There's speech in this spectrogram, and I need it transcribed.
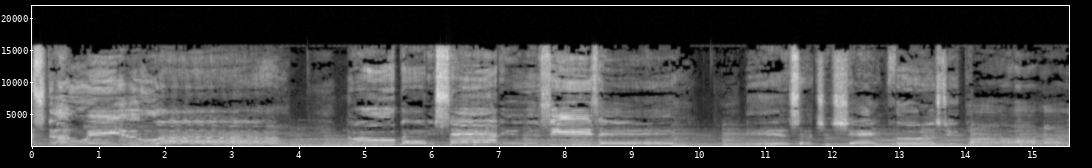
just the way you are. Nobody said it was easy. It's such a shame for us to part.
